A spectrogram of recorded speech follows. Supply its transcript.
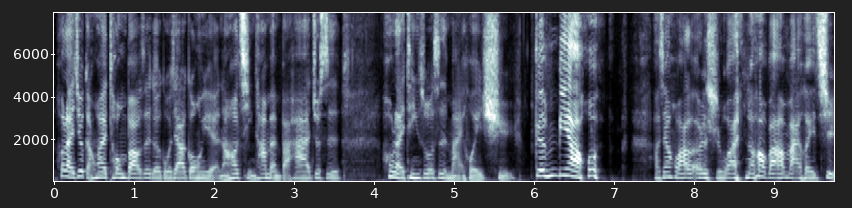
后来就赶快通报这个国家公园，然后请他们把它就是后来听说是买回去跟庙。好像花了二十万，然后把它买回去。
